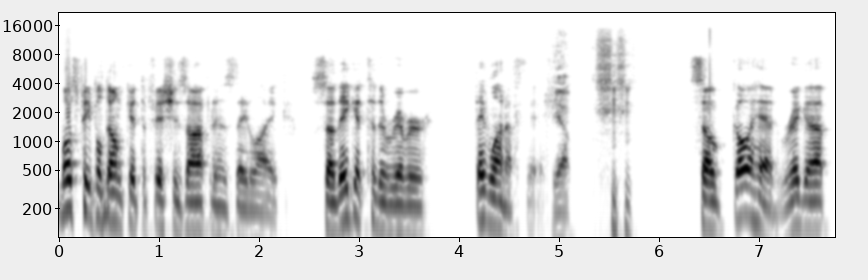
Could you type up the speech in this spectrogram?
most people don't get to fish as often as they like. So they get to the river, they want to fish. Yep. so go ahead, rig up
